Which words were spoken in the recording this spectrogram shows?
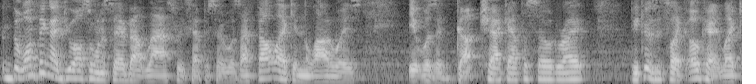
the one thing I do also want to say about last week's episode was I felt like in a lot of ways it was a gut check episode, right? Because it's like, okay, like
